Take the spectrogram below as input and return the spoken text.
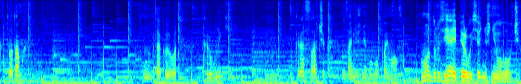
Кто там? Вот такой вот кругленький. Красавчик. За нижнюю губу поймался. Вот, друзья, и первый сегодняшний уловчик.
